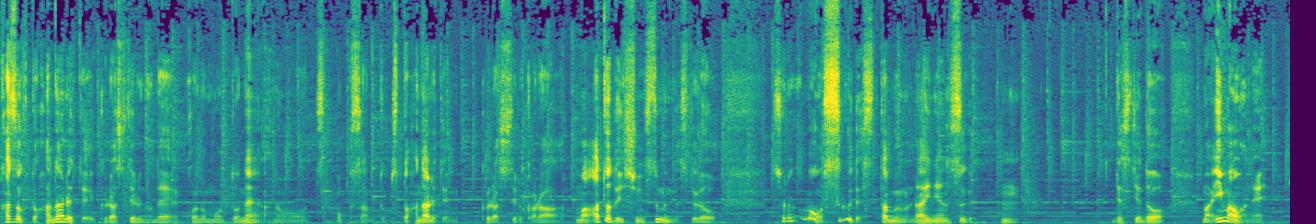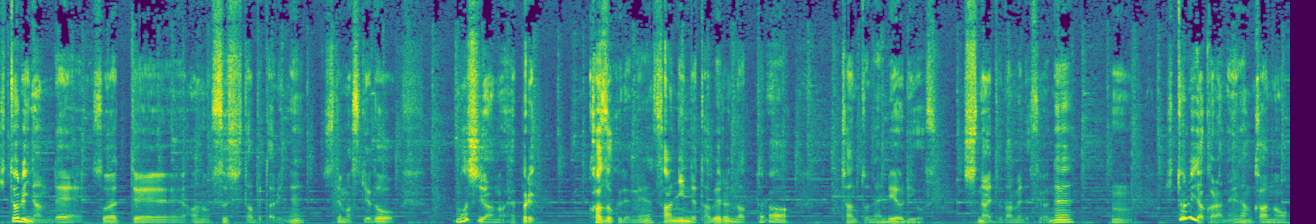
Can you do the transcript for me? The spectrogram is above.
家族と離れて暮らしてるので子供とねあの奥さんとちょっと離れて暮らしてるからまあ後で一緒に住むんですけどそれもうすぐです。多分来年すぐ。うん。ですけど、まあ、今はね1人なんでそうやってあの寿司食べたりねしてますけどもしあのやっぱり家族でね3人で食べるんだったらちゃんとね料理をしないとダメですよね。うん。1人だからねなんかあの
